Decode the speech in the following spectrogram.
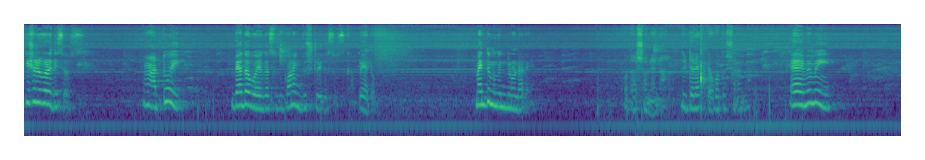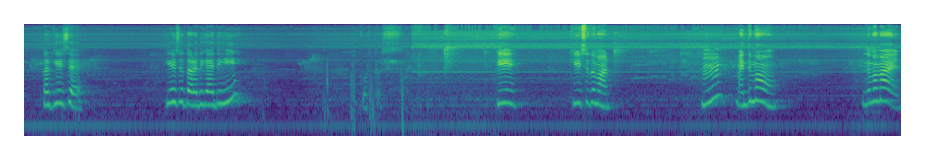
কি শুরু করে দিছস? হ্যাঁ তুই বেদব হয়ে গেছিস, অনেক দুষ্ট হয়ে গেছিস বেদব। দিম কিন্তু দোনোটারে কথা শোনে না, দুইটার একটা কথা শোনে না। এই, মিমি, তোর কি হয়েছে কি হয়েছে তোর এদিকে আয় দেখি। করতেস কি? কি হয়েছে তোমার? হুম? মাই দিম mind.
